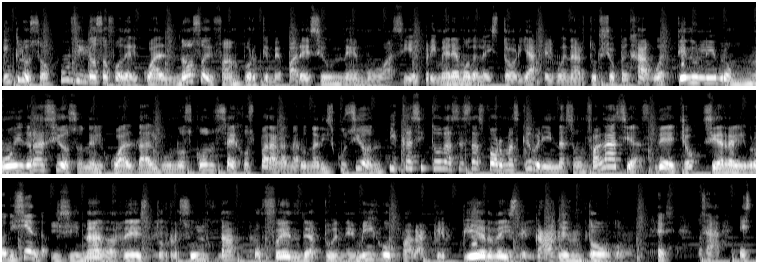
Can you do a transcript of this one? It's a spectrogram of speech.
Incluso, un filósofo del cual no soy fan porque me parece un emo así, el primer emo de la historia, el buen Arthur Schopenhauer, tiene un libro muy gracioso en el cual da algunos consejos para ganar una discusión, y casi todas esas formas que brinda son falacias. De hecho, cierra el libro diciendo, Y si nada de esto resulta, ofende a tu enemigo para que pierda y se cague en todo. o sea, es-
